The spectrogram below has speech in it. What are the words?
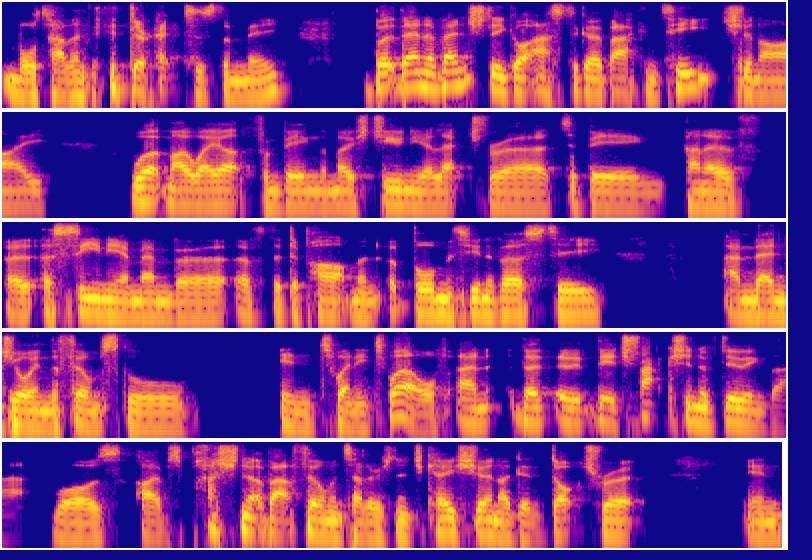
more talented directors than me. But then eventually got asked to go back and teach, and I worked my way up from being the most junior lecturer to being kind of a, a, senior member of the department at Bournemouth University, and then joined the film school in 2012. And the, the attraction of doing that was I was passionate about film and television education. I did a doctorate in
